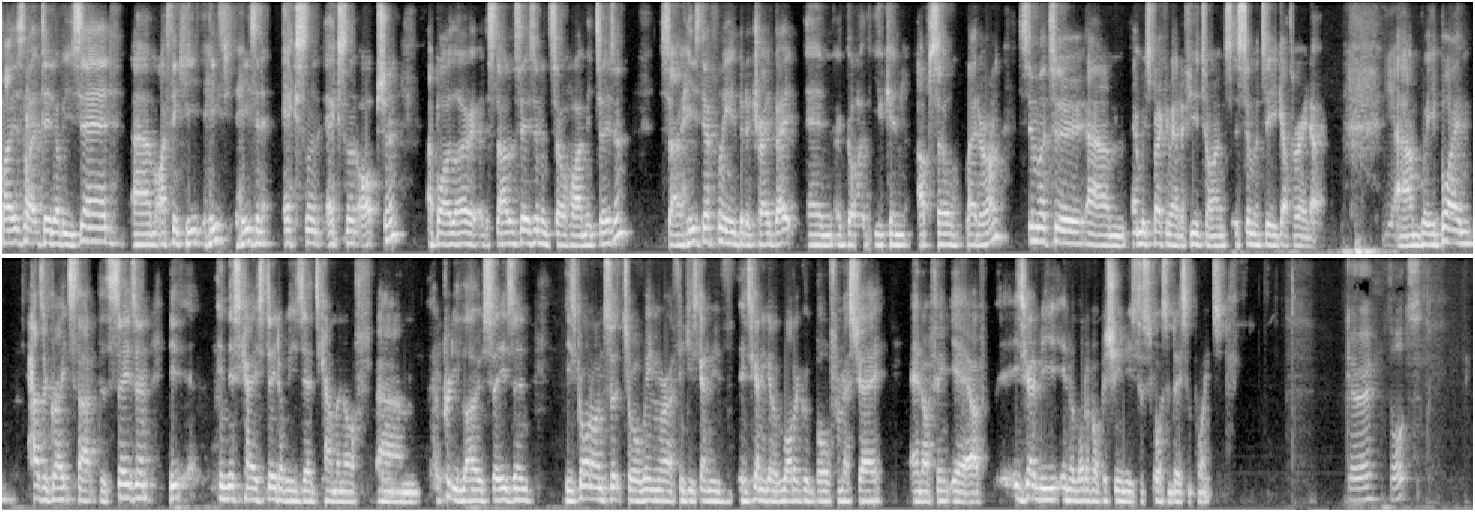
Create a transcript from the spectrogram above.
Players like DWZ, um, I think he he's he's an excellent excellent option. A buy low at the start of the season and sell high mid season. So he's definitely a bit of trade bait and a guy that you can upsell later on. Similar to, um, and we've spoken about it a few times, is similar to Gutherino, Yeah. um, where you buy him, has a great start to the season. He, in this case, DWZ's coming off um, a pretty low season. He's gone on to, to a wing where I think he's going to be he's going to get a lot of good ball from SJ, and I think yeah, I've, he's going to be in a lot of opportunities to score some decent points. Guru thoughts?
